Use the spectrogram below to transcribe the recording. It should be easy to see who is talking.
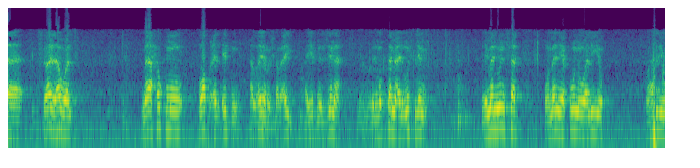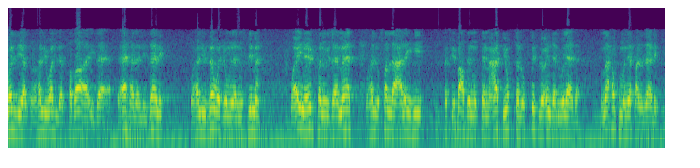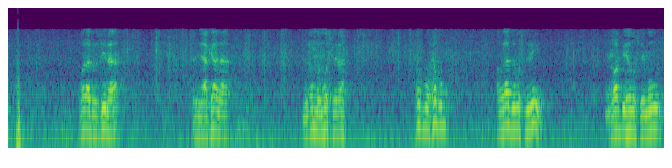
Speaker 1: السؤال الأول ما حكم وضع الابن الغير الشرعي أي ابن الزنا في المجتمع المسلم؟ لمن ينسب ومن يكون وليه؟ وهل يولي وهل يولي القضاء إذا تأهل لذلك؟ وهل يزوج من المسلمة؟ وأين يدفن إذا مات؟ وهل يصلى عليه؟ ففي بعض المجتمعات يقتل الطفل عند الولادة. وما حكم من يفعل ذلك؟
Speaker 2: ولد الزنا إذا كان من أم مسلمة حكمه حكم أولاد المسلمين. يربيه المسلمون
